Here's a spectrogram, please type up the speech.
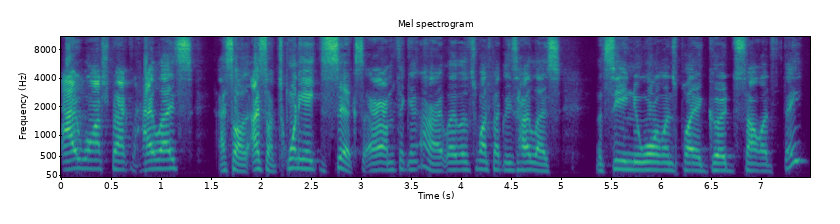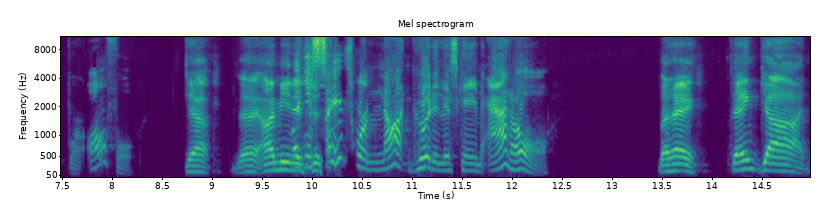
I watched back the highlights, I saw I saw 28 to 6. Uh, I'm thinking, all right, let, us watch back these highlights. Let's see New Orleans play a good solid. They were awful. yeah. uh, I mean, Like the just. Saints were not good in this game at all. But hey, thank God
